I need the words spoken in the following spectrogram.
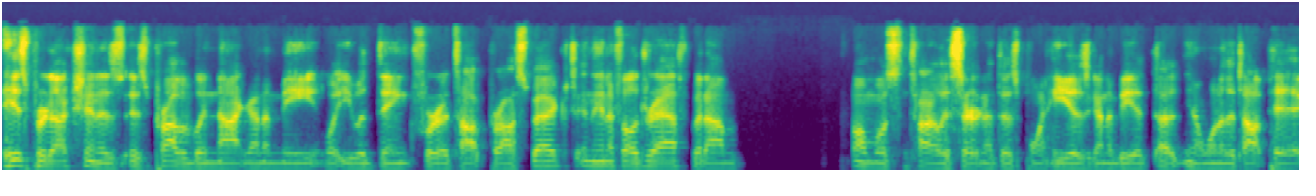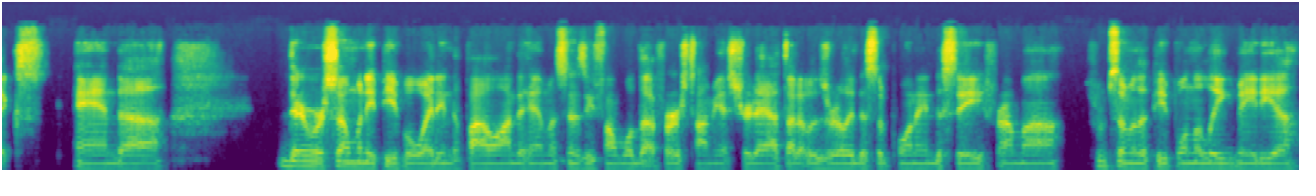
his production is is probably not going to meet what you would think for a top prospect in the NFL draft. But I'm almost entirely certain at this point he is going to be a, a, you know one of the top picks. And uh, there were so many people waiting to pile onto him as soon as he fumbled that first time yesterday. I thought it was really disappointing to see from uh, from some of the people in the league media.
